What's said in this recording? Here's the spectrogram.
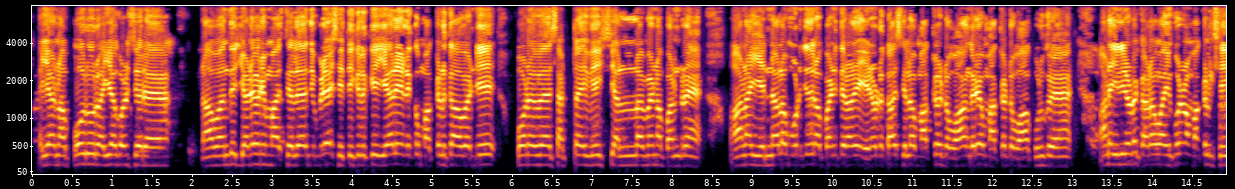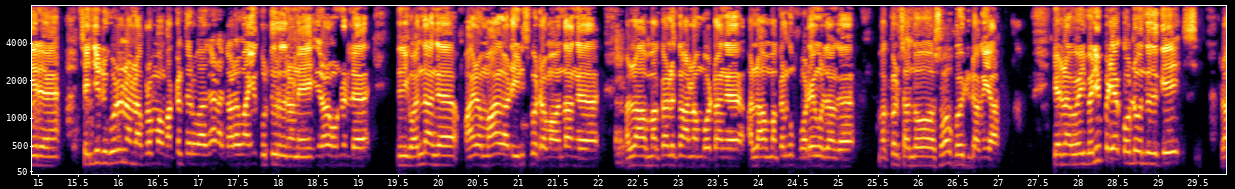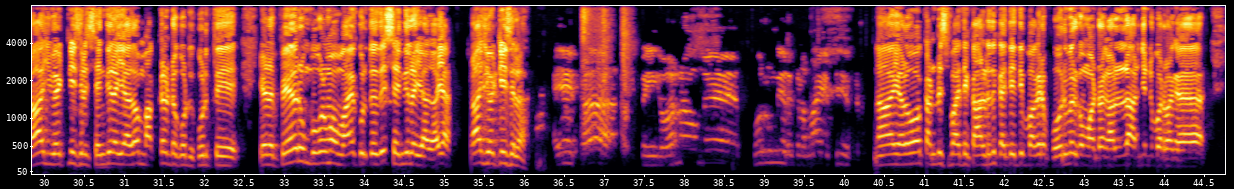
ஐயா நான் போரூர் ஐயா கூட நான் வந்து ஜனவரி மாசத்துல இந்த விளையாட்டு சக்திகளுக்கு ஏழைகளுக்கு மக்களுக்காக வேண்டி புடவை சட்டை வேஷ்டி எல்லாமே நான் பண்றேன். ஆனா என்னால முடிஞ்சது நான் பண்ணி தரேன். என்னோட காசு எல்லாம் மக்கள்கிட்ட வாங்குறேன் மக்கள்கிட்ட வா கொடுக்குறேன். ஆனா இதோட கடன் வாங்கி கூட நான் மக்களுக்கு செய்யறேன் செஞ்சுட்டு கூட நான் அப்புறமா மக்கள் தருவாங்க நான் கடன் வாங்கி கொடுத்துருது நான். இதனால ஒண்ணும் இல்ல. இன்னைக்கு வந்தாங்க. மா- மாங்காடு இன்ஸ்பெக்டர் அம்மா வந்தாங்க. எல்லா மக்களுக்கும் அன்னம் போட்டாங்க. எல்லா மக்களுக்கும் புடவையும் கொடுத்தாங்க. மக்கள் சந்தோஷமா போயிட்டு இருக்காங்க ஐயா என்னை வெளிப்படையா கொண்டு வந்ததுக்கு ராஜ் வெட்னீஸ்வரி செந்தில் ஐயா தான் மக்கள்கிட்ட கொண்டு கொடுத்து என்னோட பேரும் புகழுமா வாங்கி கொடுத்தது செந்தில் ஐயா தான். ஐயா ராஜ் வெட்னீஸ்ல நான் எவ்வளவோ கண்டிச்சு பார்த்து காலிலிருந்து கத்தி கத்தி பாக்குறேன் பொறுமை இருக்க மாட்டாங்க எல்லாம் அழிஞ்சிட்டு போடுறாங்க.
